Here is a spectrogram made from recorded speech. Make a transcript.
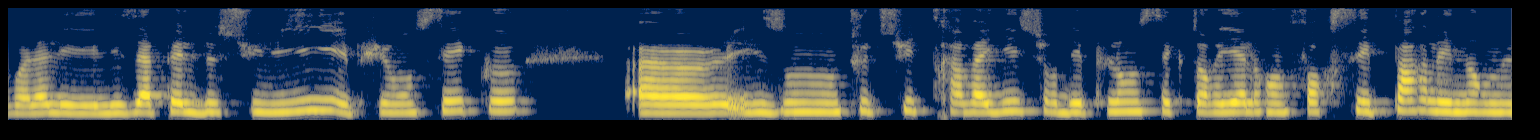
voilà, les, appels de suivi et puis on sait qu'ils ont tout de suite travaillé sur des plans sectoriels renforcés par les normes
